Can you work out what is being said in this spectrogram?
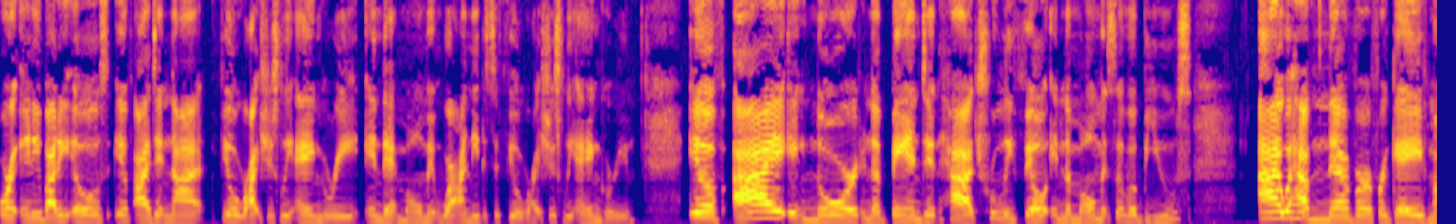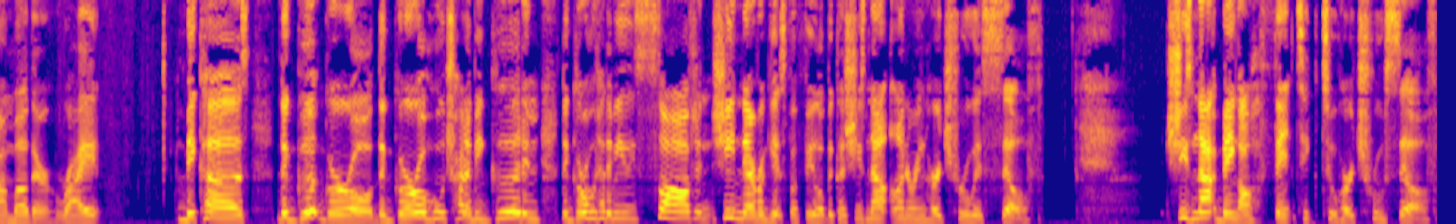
or anybody else if I did not feel righteously angry in that moment where I needed to feel righteously angry. If I ignored and abandoned how I truly felt in the moments of abuse, I would have never forgave my mother, right? Because the good girl, the girl who try to be good and the girl who had to be soft and she never gets fulfilled because she's not honoring her truest self. She's not being authentic to her true self.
